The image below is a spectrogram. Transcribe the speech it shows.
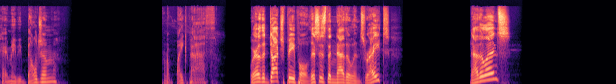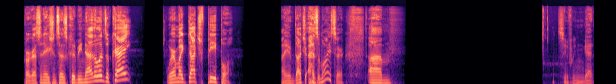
Okay, maybe Belgium on a bike path. Where are the Dutch people? This is the Netherlands, right? Netherlands? Progressination says could be Netherlands. Okay. Where are my Dutch people? I am Dutch, as am I, sir. Um, let's see if we can get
